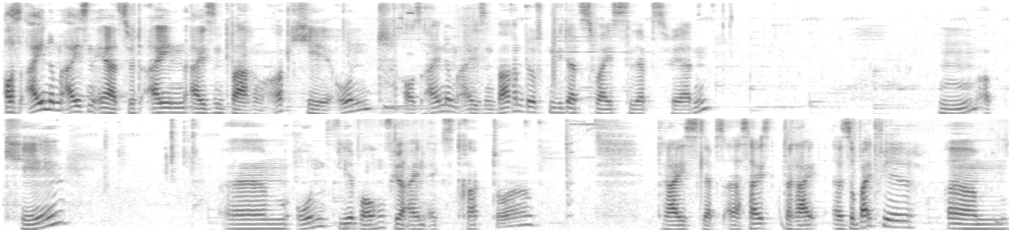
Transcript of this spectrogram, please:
Aus einem Eisenerz wird ein Eisenbarren. Okay, und aus einem Eisenbarren dürften wieder zwei Slabs werden. Hm, okay. Ähm, und wir brauchen für einen Extraktor drei Slabs. Das heißt, drei, äh, sobald wir ähm,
